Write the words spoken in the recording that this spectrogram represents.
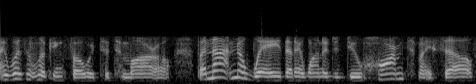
I wasn't looking forward to tomorrow, but not in a way that I wanted to do harm to myself.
